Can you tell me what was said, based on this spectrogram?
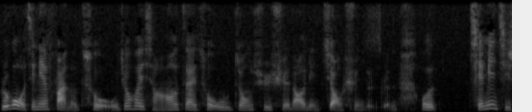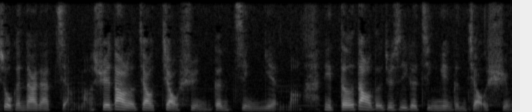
如果我今天犯了错，我就会想要在错误中去学到一点教训的人。我。前面其实我跟大家讲嘛，学到了叫教训跟经验嘛，你得到的就是一个经验跟教训。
